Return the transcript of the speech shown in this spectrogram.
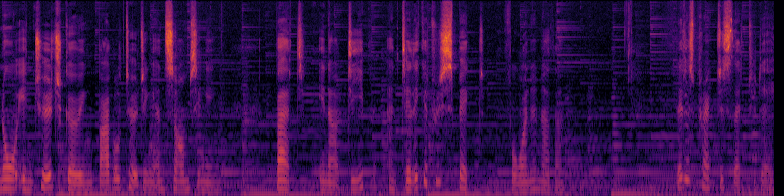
nor in church going, Bible toting, and psalm singing, but in our deep and delicate respect for one another. Let us practice that today.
